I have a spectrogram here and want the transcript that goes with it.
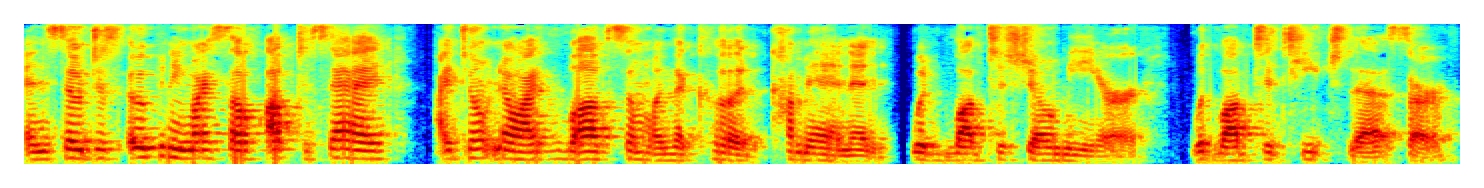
and so just opening myself up to say i don't know i love someone that could come in and would love to show me or would love to teach this or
